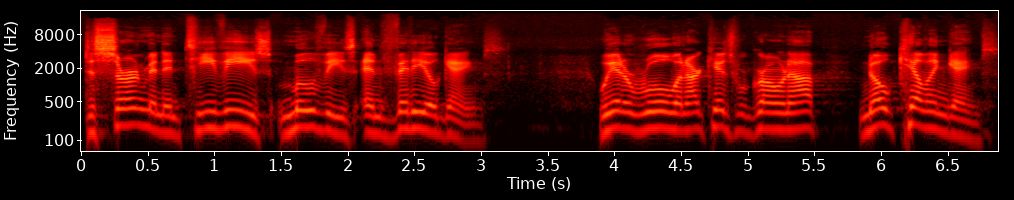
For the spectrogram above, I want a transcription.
discernment in TVs, movies, and video games. We had a rule when our kids were growing up no killing games.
